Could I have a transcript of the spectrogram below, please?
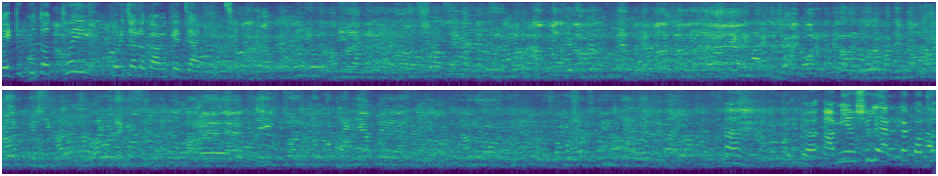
এটুকু তথ্যই পরিচালক আমাকে জানিয়েছেন। এবং আমাদের কাছে অনেক বেশি ভালো লেগেছে এই চরিত্র করতে গিয়ে আপনি কোনো সমস্যার সম্মুখীন হয়েছেন আহ, আমি আসলে একটা কথা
